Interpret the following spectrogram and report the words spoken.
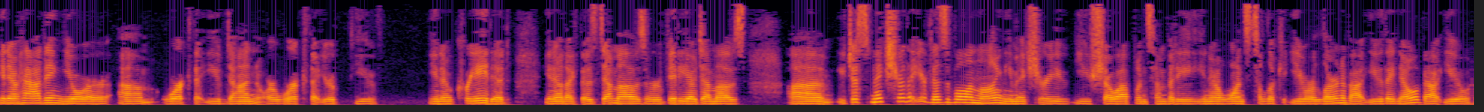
you know, having your um, work that you've done or work that you're, you've, you know, created, you know, like those demos or video demos, um, you just make sure that you're visible online. You make sure you, you show up when somebody, you know, wants to look at you or learn about you. They know about you,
